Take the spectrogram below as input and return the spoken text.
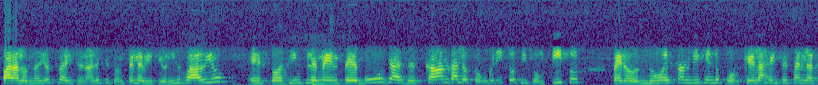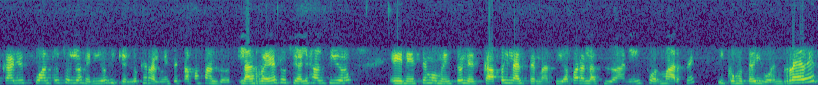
Para los medios tradicionales, que son televisión y radio, esto es simplemente bulla, es escándalo, son gritos y son pitos, pero no están diciendo por qué la gente está en las calles, cuántos son los heridos y qué es lo que realmente está pasando. Las redes sociales han sido en este momento el escape y la alternativa para la ciudadanía informarse. Y como te digo, en redes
